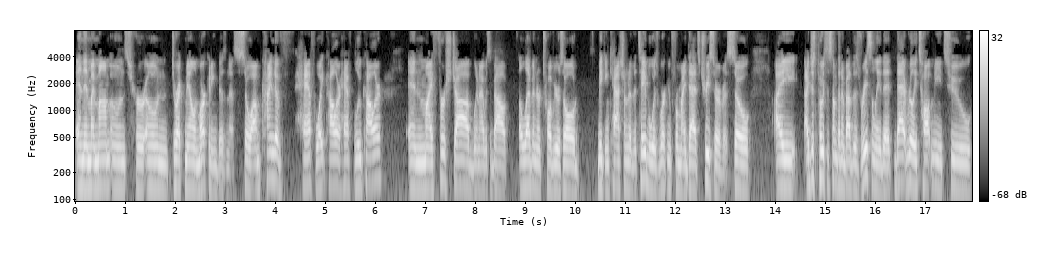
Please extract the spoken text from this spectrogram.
And then my mom owns her own direct mail and marketing business. So I'm kind of half white collar, half blue collar. And my first job when I was about 11 or 12 years old, making cash under the table, was working for my dad's tree service. So I, I just posted something about this recently that that really taught me to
